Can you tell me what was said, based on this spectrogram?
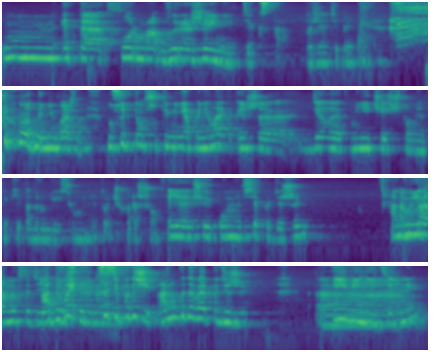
Это форма выражения текста. Блять, опять не то. Ладно, неважно. Но суть в том, что ты меня поняла, это, конечно, делает мне честь, что у меня такие подруги есть умные. Это очень хорошо. Я еще и помню все падежи. А, А ну-ка. недавно, кстати, А давай, на- кстати, подожди, а ну-ка давай подержи. А, Именительный.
